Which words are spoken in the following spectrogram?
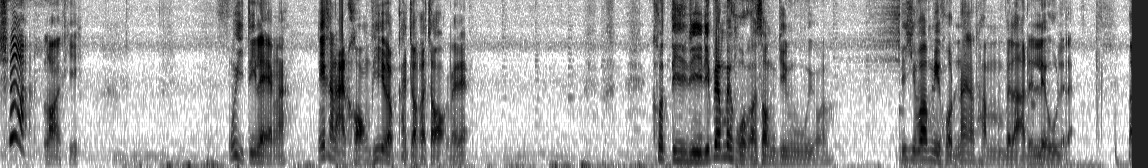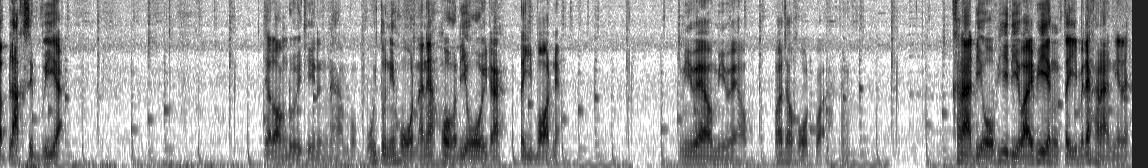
เชื่อรออีกทีอุ้ยตีแรงนะนี่ขนาดของพี่แบบกระจอกกระจอกนะเนี่ยคนตีดีนี่แม่งไม่โหดกว่าซองจินวูอีกวะพี่คิดว่ามีคนน่าจะทำเวลาได้เร็วเลยแหละ แบบหลักสิบวิอะเดี๋ยวลองดูอีกทีหนึ่งนะครับผมอุ้ยตัวนี้โหดนะเนี่ย โหดกว่าดีโออีกนะ ตีบอสเนี่ย มีแววมีแววว่าจะโหดกว่านะขนาดดีโอพี่ดีไว้พี่ยังตีไม่ได้ขนาดนี้เลย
